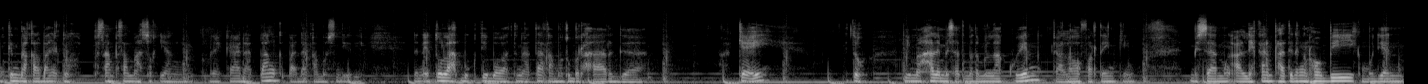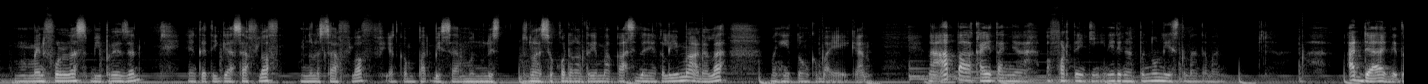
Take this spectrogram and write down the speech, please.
mungkin bakal banyak tuh pesan-pesan masuk yang mereka datang kepada kamu sendiri. Dan itulah bukti bahwa ternyata kamu tuh berharga. Oke, okay? itu lima hal yang bisa teman-teman lakuin kalau overthinking. Bisa mengalihkan perhatian dengan hobi kemudian mindfulness be present. Yang ketiga self love menulis self love yang keempat bisa menulis jurnal syukur dengan terima kasih. Dan yang kelima adalah menghitung kebaikan. Nah apa kaitannya overthinking ini dengan penulis teman-teman? Ada gitu.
